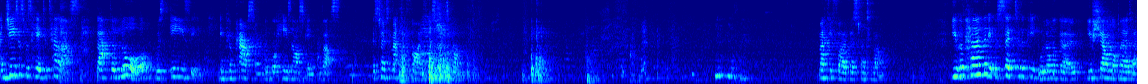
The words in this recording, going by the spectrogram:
And Jesus was here to tell us that the law was easy in comparison with what he's asking of us. Let's turn to Matthew 5, verse 21. Matthew 5, verse 21. You have heard that it was said to the people long ago, You shall not murder.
